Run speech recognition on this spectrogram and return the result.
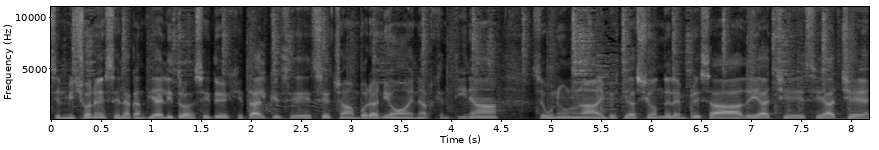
100 millones es la cantidad de litros de aceite vegetal que se desechan por año en Argentina, según una investigación de la empresa DHSH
